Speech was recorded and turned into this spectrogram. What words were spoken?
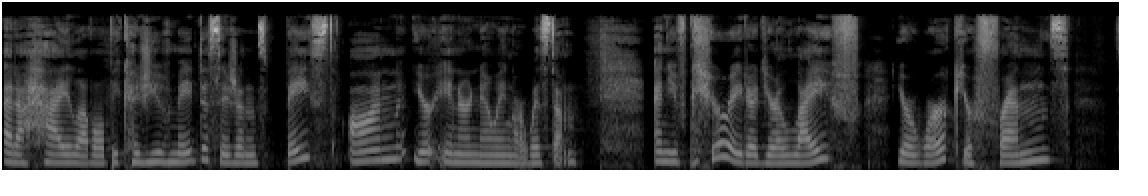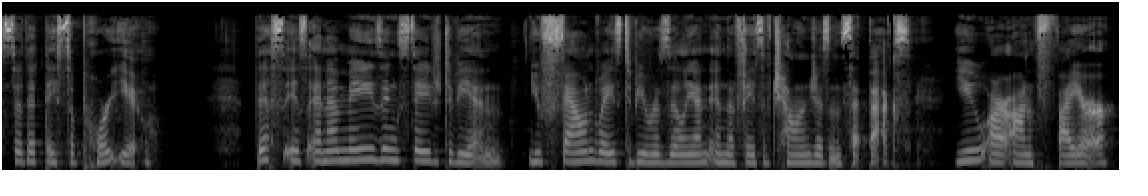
at a high level because you've made decisions based on your inner knowing or wisdom. And you've curated your life, your work, your friends so that they support you. This is an amazing stage to be in. You've found ways to be resilient in the face of challenges and setbacks. You are on fire.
